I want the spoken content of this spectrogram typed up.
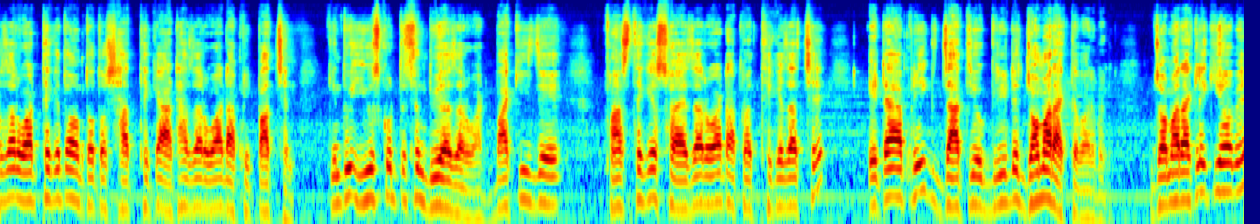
হাজার ওয়াট থেকে তো অন্তত সাত থেকে আট হাজার ওয়াট আপনি পাচ্ছেন, কিন্তু ইউজ করতেছেন দুই হাজার ওয়াট। বাকি যে পাঁচ থেকে ছয় হাজার ওয়াট আপনার থেকে যাচ্ছে, এটা আপনি জাতীয় গ্রিডে জমা রাখতে পারবেন। জমা রাখলে কি হবে?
